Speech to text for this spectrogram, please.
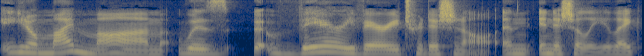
you know, my mom was very, very traditional and initially. Like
